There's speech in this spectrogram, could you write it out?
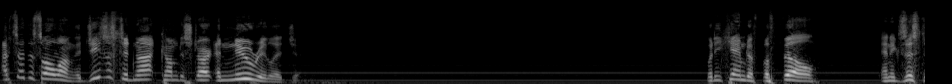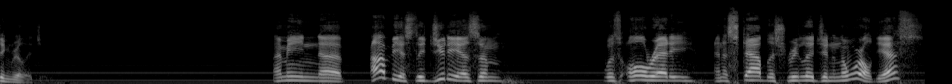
have said this all along, that Jesus did not come to start a new religion. But he came to fulfill an existing religion. I mean, uh, obviously, Judaism was already an established religion in the world, yes?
